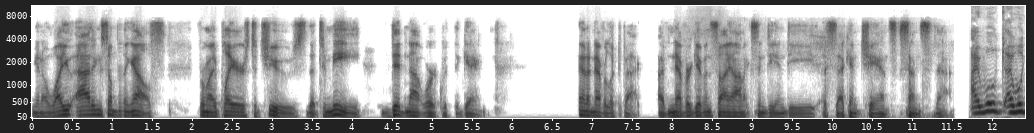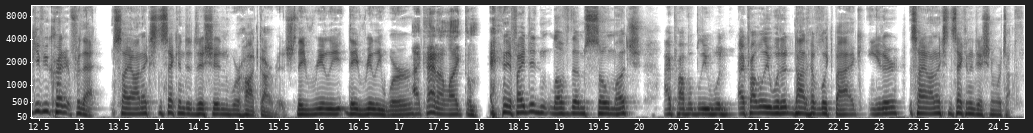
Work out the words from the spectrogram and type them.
You know, why are you adding something else for my players to choose that to me did not work with the game? And I never looked back. I've never given psionics in D&D a second chance since then. I will I will give you credit for that. Psionics and second edition were hot garbage. They really they really were. I kind of liked them. and if I didn't love them so much, I probably would I probably would not have looked back either. Psionics and second edition were tough.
